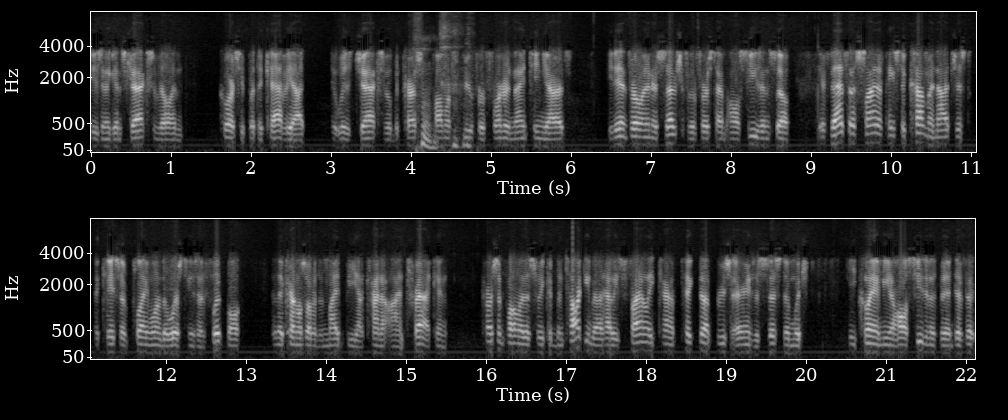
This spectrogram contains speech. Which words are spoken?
season against Jacksonville, and of course, you put the caveat it was Jacksonville, but Carson Palmer threw for 419 yards. He didn't throw an interception for the first time all season. So if that's a sign of things to come and not just a case of playing one of the worst teams in football, then the Cardinals offense might be uh, kind of on track. And Carson Palmer this week had been talking about how he's finally kind of picked up Bruce Arians' system, which he claimed, you know, all season has been a diffi-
